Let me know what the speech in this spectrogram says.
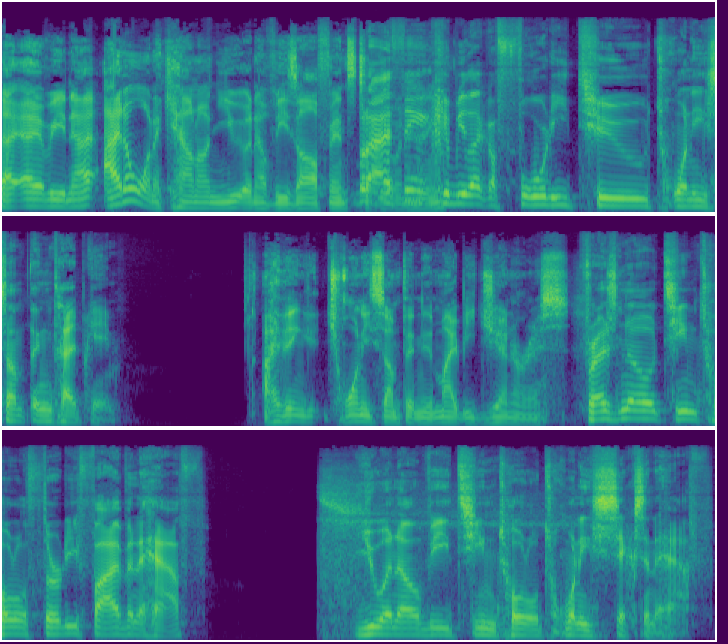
I, I mean, I, I don't want to count on UNLV's offense. To But I think anything. it could be like a 42 20 something type game. I think twenty something. It might be generous. Fresno team total 35 and a half. UNLV team total 26 and a half.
